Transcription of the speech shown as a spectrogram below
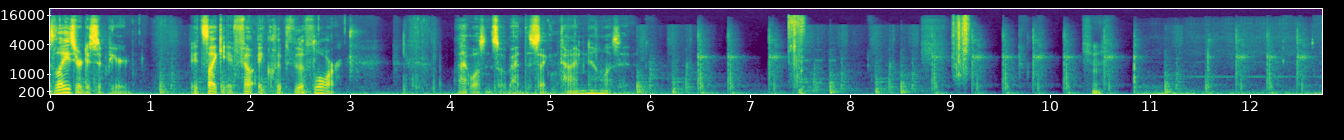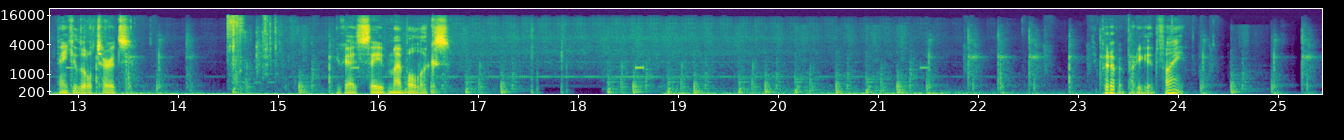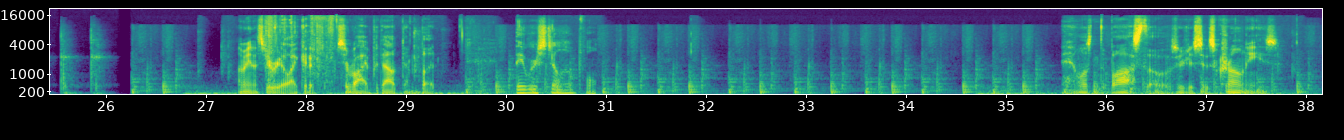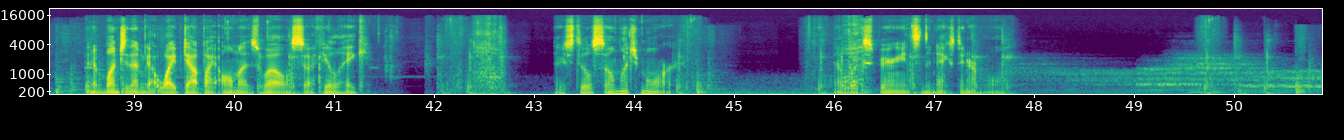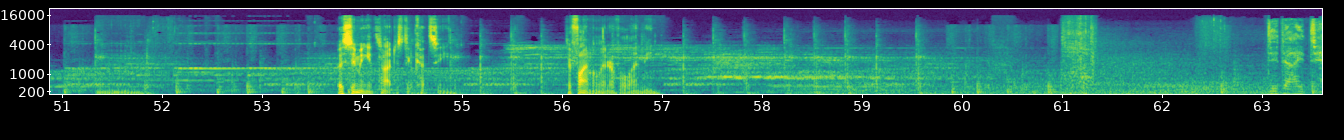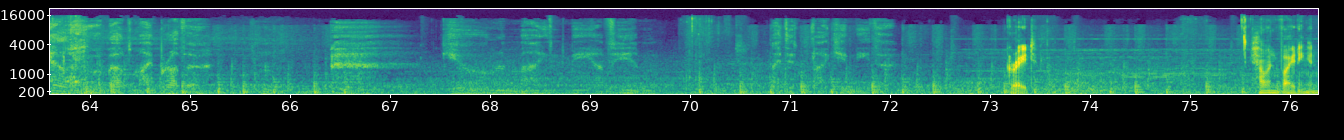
Laser disappeared. It's like it felt it clipped through the floor. That wasn't so bad the second time, now was it? Hmm. Thank you, little turds. You guys saved my bullocks. They put up a pretty good fight. I mean, let's be real, I could have survived without them, but they were still helpful. It wasn't the boss, though. Those are just his cronies. And a bunch of them got wiped out by Alma as well, so I feel like there's still so much more that we'll experience in the next interval. Hmm. Assuming it's not just a cutscene. The final interval, I mean.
